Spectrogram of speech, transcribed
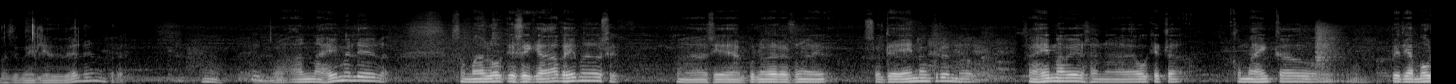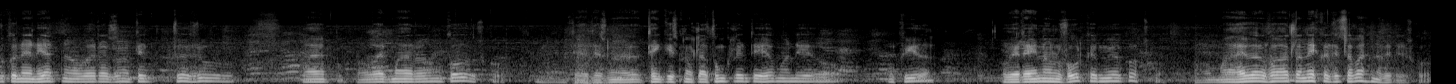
Það er mér lifið vel hérna bara. Mm. Anna heimilið, þá maður lokið sér ekki af heimilið á sig. Þannig að ég hef búin að vera svona svolítið einangrum og það heima við þannig að ég ágætt að koma að hinga og, og byrja morgunin hérna og vera svona til 2-3 og þá er maður án góður sko. Þetta er svona tengist náttúrulega þunglindi hjá manni og, og kvíða og vera einanum fólk er mjög gott sko. Og maður hefur þá allan eitthvað til að vakna fyrir sko.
